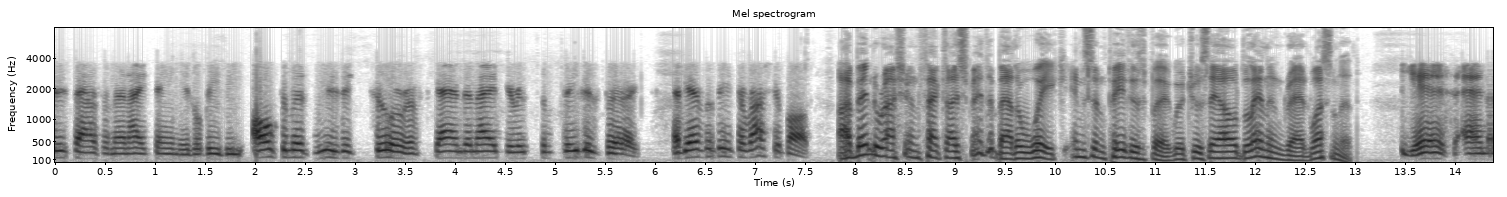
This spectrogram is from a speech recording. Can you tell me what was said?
2018, it'll be the ultimate music tour of Scandinavia in St. Petersburg. Have you ever been to Russia, Bob? I've been to Russia. In fact, I spent about a week in St. Petersburg, which was the old Leningrad, wasn't it? Yes, and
